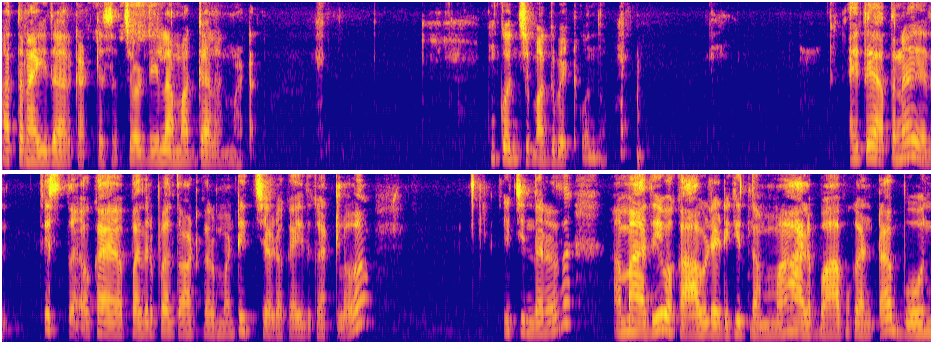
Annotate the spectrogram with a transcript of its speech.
అతను ఐదు ఆరు కట్టేసారు చూడండి ఇలా మగ్గాలన్నమాట. ఇంకొంచెం మగ్గ పెట్టుకుందాం. అయితే అతను ఇస్తా ఒక పది రూపాయల తోటకరమ్మంటే ఇచ్చాడు ఒక ఐదు కట్టలు. ఇచ్చిన తర్వాత అమ్మ అది ఒక ఆవిడ అడిగిందమ్మా వాళ్ళ బాబు కంట బోన్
